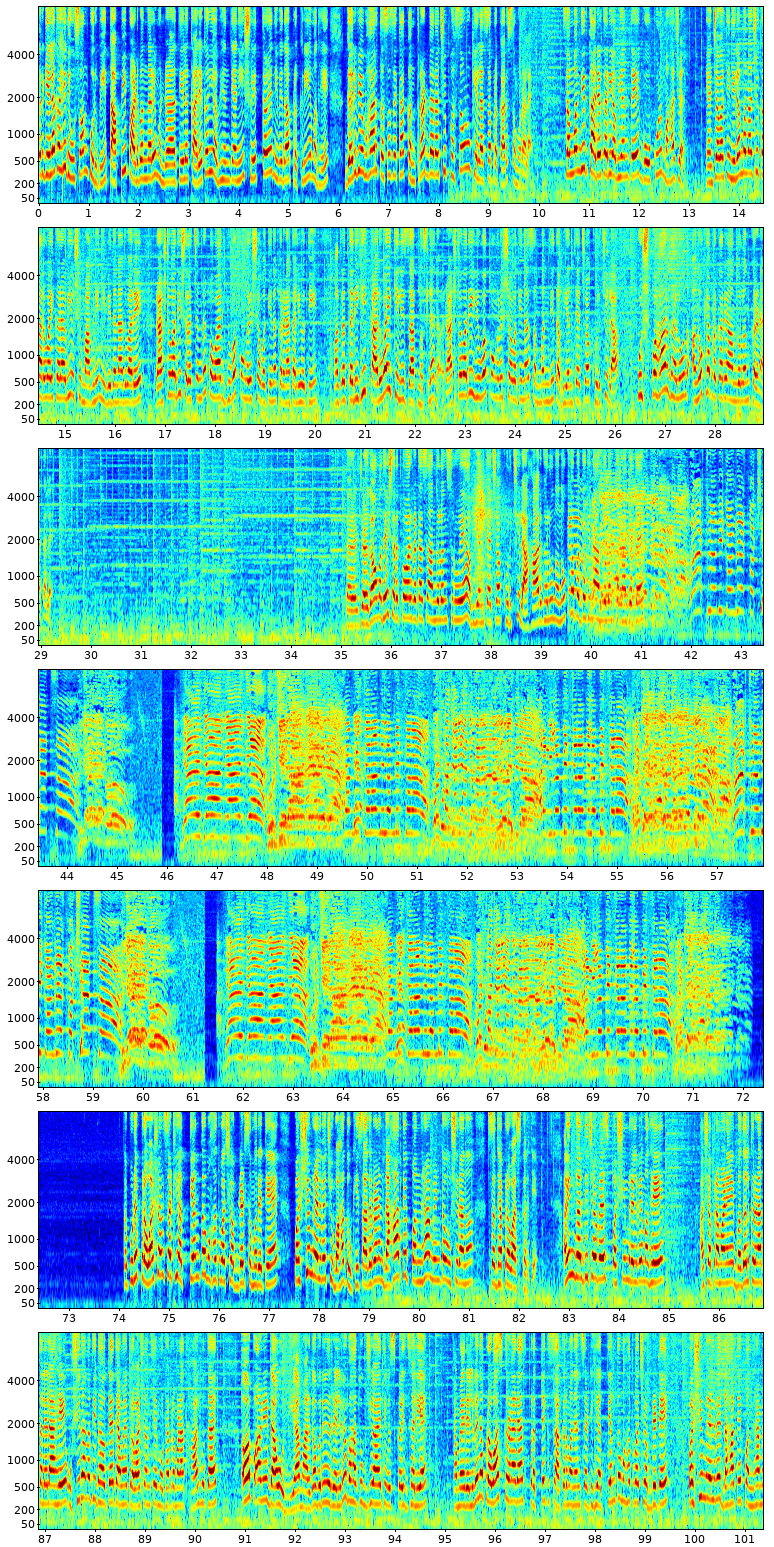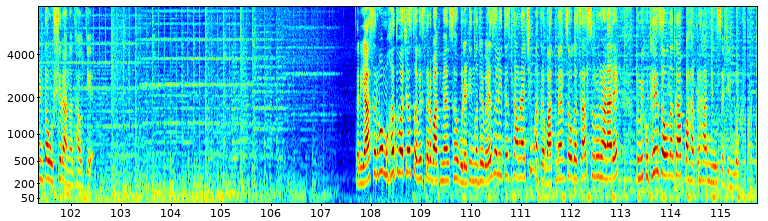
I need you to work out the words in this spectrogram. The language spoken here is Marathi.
तर गेल्या काही दिवसांपूर्वी तापी पाटबंधारे मंडळातील कार्यकारी अभियंत्यांनी श्वेततळे निविदा प्रक्रियेमध्ये गैरव्यवहार तसंच एका कंत्राटदाराची फसवणूक केल्याचा प्रकार समोर आलाय. संबंधित कार्यकारी अभियंते गोकुळ महाजन यांच्यावरती निलंबनाची कारवाई करावी अशी मागणी निवेदनाद्वारे राष्ट्रवादी शरदचंद्र पवार युवक काँग्रेसच्या वतीनं करण्यात आली होती. मात्र तरीही कारवाई केली जात नसल्यानं राष्ट्रवादी युवक काँग्रेसच्या वतीनं संबंधित अभियंत्याच्या खुर्चीला पुष्पहार घालून अनोख्या प्रकारे आंदोलन करण्यात आलंय. तर जळगावमध्ये शरद पवार गटाचं आंदोलन सुरू आहे. अभियंत्याच्या खुर्चीला हार घालून अनोख्या पद्धतीनं आंदोलन करण्यात येत आहे. राष्ट्रवादी काँग्रेस पक्षाचा. न्याय द्या न्याय द्या. निलंबित करा निलंबित करा. भ्रष्टाचारी अधिकाऱ्यांना निलंबित करा. अरे निलंबित करा निलंबित करा. राष्ट्रवादी काँग्रेस पक्षाचा. न्याय द्या न्याय द्या. निलंबित करा निलंबित करा. भ्रष्टाचारी अधिकाऱ्यांना निलंबित करा. अरे निलंबित करा निलंबित करा. तर पुढे प्रवाशांसाठी अत्यंत महत्वाची अपडेट समोर येते आहे. पश्चिम रेल्वेची वाहतूक ही साधारण दहा ते पंधरा मिनिटं उशिरानं सध्या प्रवास करते. ऐन गर्दीच्या वेळेस पश्चिम रेल्वेमध्ये अशा प्रमाणे बदल करण्यात आलेला आहे. उशिरानं ती धावते त्यामुळे प्रवाशांचे मोठ्या प्रमाणात हाल होत आहेत. अप आणि डाऊन या मार्गावरील रेल्वे वाहतूक जी आहे ती विस्कळीत झाली आहे. त्यामुळे रेल्वेनं प्रवास करणाऱ्या प्रत्येक चाकरमान्यांसाठी ही अत्यंत महत्वाची अपडेट आहे. पश्चिम रेल्वे दहा ते पंधरा मिनिटं उशिरानं धावतीये. तर या सर्व महत्त्वाच्या सविस्तर बातम्यांसह बुलेटिनमध्ये वेळ झाली इथेच थांबण्याची. मात्र बातम्यांचा कसा सुरू राहणार आहे. तुम्ही कुठेही जाऊ नका. पाहत रहा न्यूज एटीन लोकमत.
